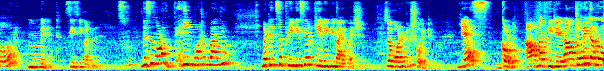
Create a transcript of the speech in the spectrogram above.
per minute CC per minute this is not a very important value but it's a previous year KVPY question so I wanted to show it yes good आप मत कीजिएगा, आप चोरी कर लो.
